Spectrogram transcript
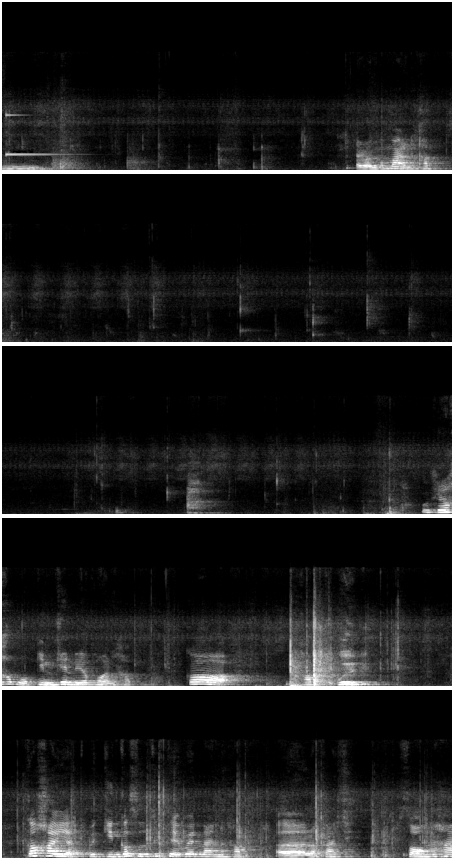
อืม อ ร่อยมากๆเลยครับ โอเคแล้วครับผมกินแค่นี้พอนะครับ ก็นะครับอุ๊ยก็ใครอยากไปกินก็ซื้อที่เซเว่นได้นะครับ เอ่อราคาซองห้า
